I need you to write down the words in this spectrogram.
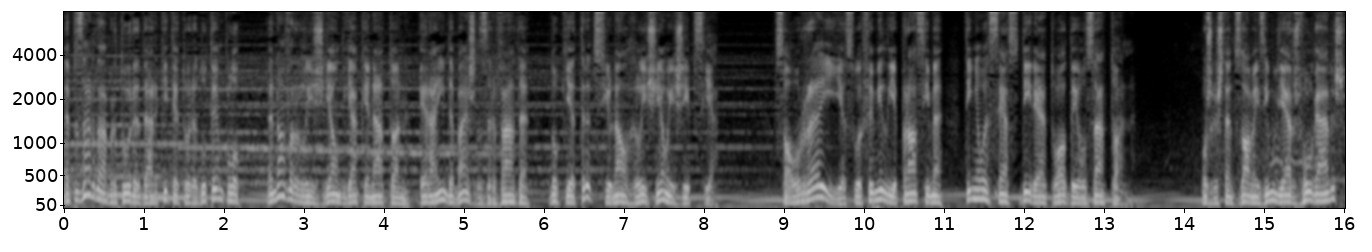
Apesar da abertura da arquitetura do templo, a nova religião de Akhenaton era ainda mais reservada do que a tradicional religião egípcia. Só o rei e a sua família próxima tinham acesso direto ao deus Aton. Os restantes homens e mulheres vulgares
